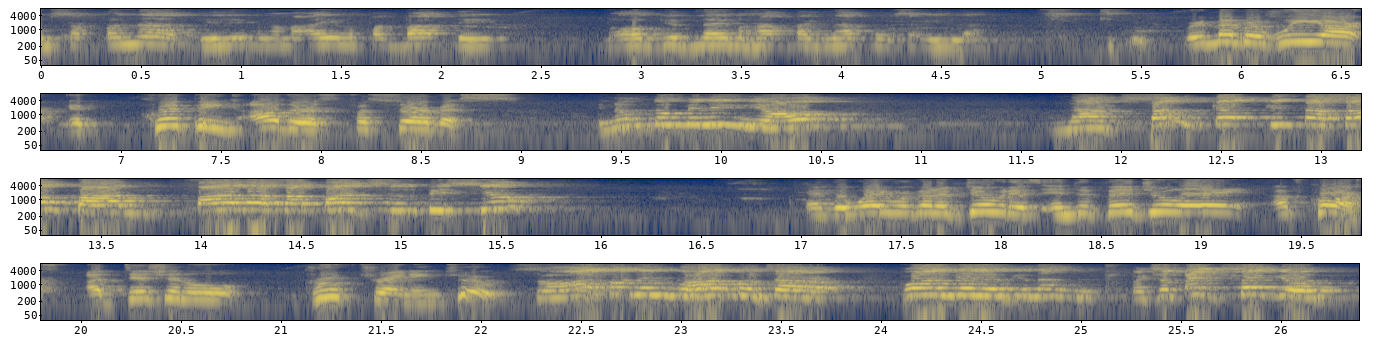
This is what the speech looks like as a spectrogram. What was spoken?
unsa pa na dili mga maayong pagbati, mao gyud nay mahatag nato sa ila. Remember, we are equipping others for service. Inumdumi ninyo, nagsangkap kita sa uban para sa pagserbisyo. And the way we're going to do it is individually, of course, additional group training too. So ato ning buhaton sa kuan gayon kinang pagsatag-sag yun,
